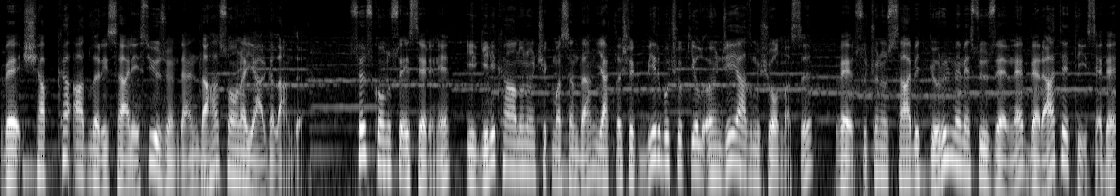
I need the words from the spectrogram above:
ve Şapka adlı risalesi yüzünden daha sonra yargılandı. Söz konusu eserini ilgili kanunun çıkmasından yaklaşık bir buçuk yıl önce yazmış olması ve suçunun sabit görülmemesi üzerine beraat ettiyse de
